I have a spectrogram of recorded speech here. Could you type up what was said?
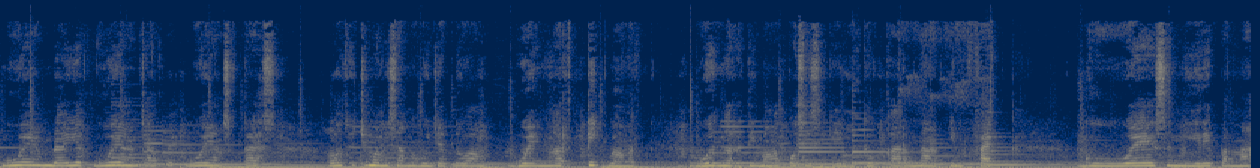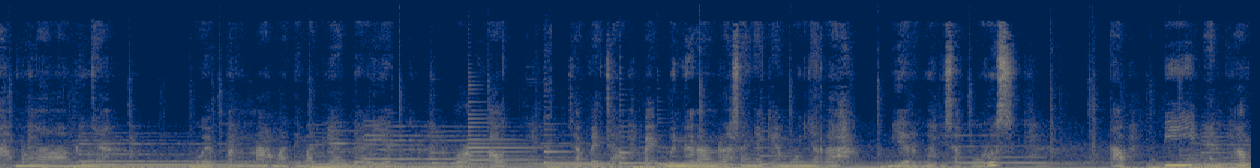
gue yang diet gue yang capek gue yang stres. Lo tuh cuma bisa ngehujat doang. Gue ngerti banget. Gue ngerti banget posisi kayak gitu karena in fact gue sendiri pernah mengalaminya gue pernah mati-matian diet workout capek-capek beneran rasanya kayak mau nyerah biar gue bisa kurus. Tapi end up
